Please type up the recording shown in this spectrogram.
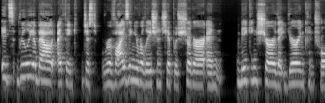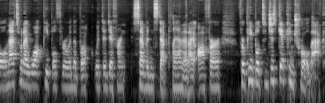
it's really about I think just revising your relationship with sugar and making sure that you're in control. And that's what I walk people through in the book with the different seven step plan that I offer for people to just get control back.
